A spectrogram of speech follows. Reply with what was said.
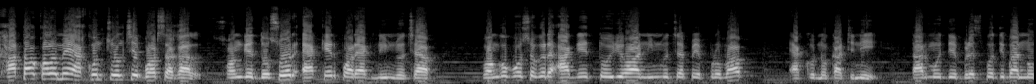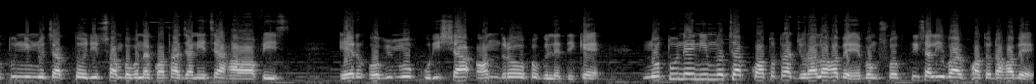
খাতা কলমে এখন চলছে বর্ষাকাল। সঙ্গে দোসর একের পর এক নিম্নচাপ। বঙ্গোপসাগরে আগে তৈরি হওয়া নিম্নচাপের প্রভাব এখনও কাটেনি। তার মধ্যে বৃহস্পতিবার নতুন নিম্নচাপ তৈরির সম্ভাবনার কথা জানিয়েছে হাওয়া অফিস। এর অভিমুখ উড়িষ্যা, অন্ধ্র উপকূলের দিকে। নতুন এই নিম্নচাপ কতটা জোরালো হবে এবং শক্তিশালী বা কতটা হবে,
